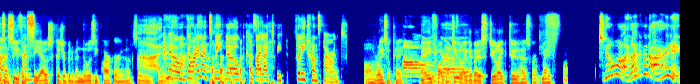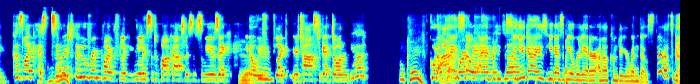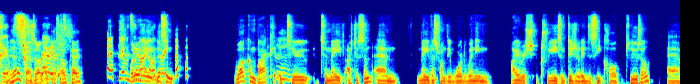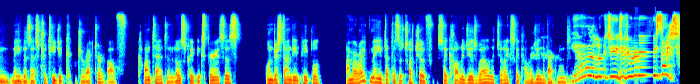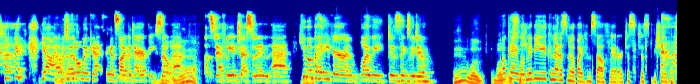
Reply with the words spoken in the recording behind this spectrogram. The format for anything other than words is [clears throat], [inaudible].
is that so you can I'm, see out because you're a bit of a nosy Parker? Uh, no, no, I like to be no [laughs] because I like to be fully transparent. Oh right, okay. Oh, Maeve, what, what, do you like about? Do you like doing housework, Maeve? Do you know what I like about ironing? Because like it's oh, similar right. to the hoovering vibe. Like you can listen to podcasts, listen to some music. Yeah. You know, you've mm. like your task to get done. Yeah. Okay. Good. Okay. So, um, so you guys, you guys will be over later, and I'll come do your windows. There, that's a good [laughs] deal. Yeah, sounds all right. Okay. [laughs] you haven't well, seen anyway, my listen, [laughs] welcome back [laughs] to to Maeve Acheson. Um, Maeve mm-hmm. is from the award-winning Irish creative digital agency called Pluto. Um, Maeve is a strategic director of content and loves creating experiences, understanding people. Am I right, Maeve, that there's a touch of psychology as well? That you like psychology in the background? Yeah, look at you. Did you research? [laughs] yeah, I have a diploma in counseling and psychotherapy. So um, yeah. that's definitely interested in uh, human yeah. behavior and why we do the things we do. Yeah, well, well okay. Well, maybe you can let us know about himself later, just just to be sure. [laughs]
